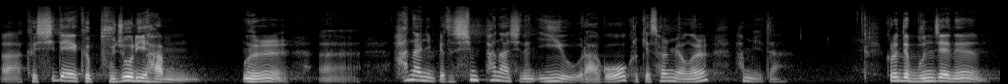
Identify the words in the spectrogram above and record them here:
아, 그 시대의 그 부조리함을 아, 하나님께서 심판하시는 이유라고 그렇게 설명을 합니다. 그런데 문제는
